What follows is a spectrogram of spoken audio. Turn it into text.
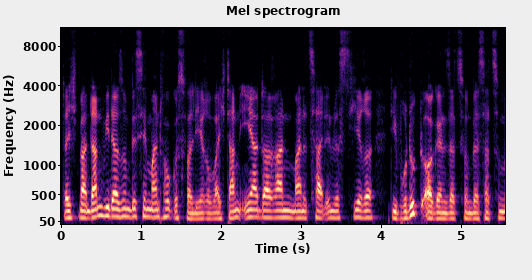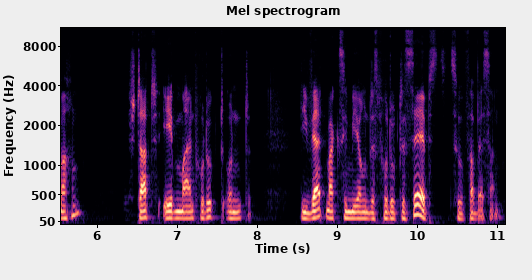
dass ich dann wieder so ein bisschen meinen Fokus verliere, weil ich dann eher daran meine Zeit investiere, die Produktorganisation besser zu machen, statt eben mein Produkt und die Wertmaximierung des Produktes selbst zu verbessern.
